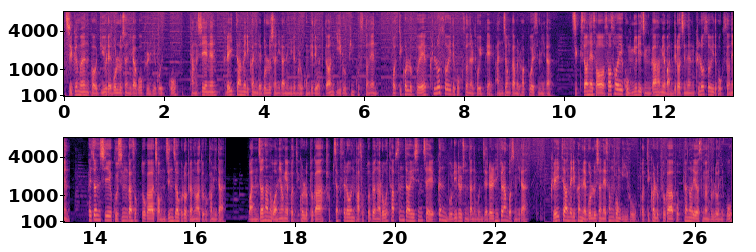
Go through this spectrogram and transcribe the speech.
지금은 The New Revolution이라고 불리고 있고 당시에는 Great American Revolution이라는 이름으로 공개되었던 이 looping coaster는 vertical loop에 클로소이드 곡선을 도입해 안정감을 확보했습니다. 직선에서 서서히 곡률이 증가하며 만들어지는 클로소이드 곡선은 회전 시 구심 가속도가 점진적으로 변화하도록 합니다. 완전한 원형의 vertical loop가 갑작스러운 가속도 변화로 탑승자의 신체에 큰 무리를 준다는 문제를 해결한 것입니다. Great American Revolution의 성공 이후 vertical loop가 보편화되었음은 물론이고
